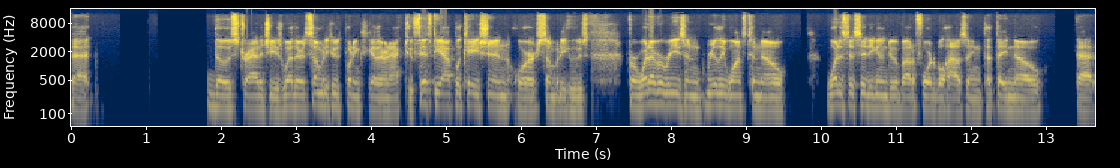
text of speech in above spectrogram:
that those strategies, whether it's somebody who's putting together an Act 250 application or somebody who's, for whatever reason, really wants to know what is the city going to do about affordable housing, that they know that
